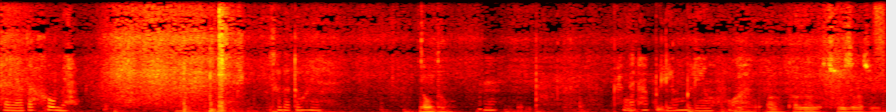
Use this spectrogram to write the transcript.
看一下在后面，这个东西，龙头，嗯，看看它不灵不灵活。嗯，它是出热水的。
